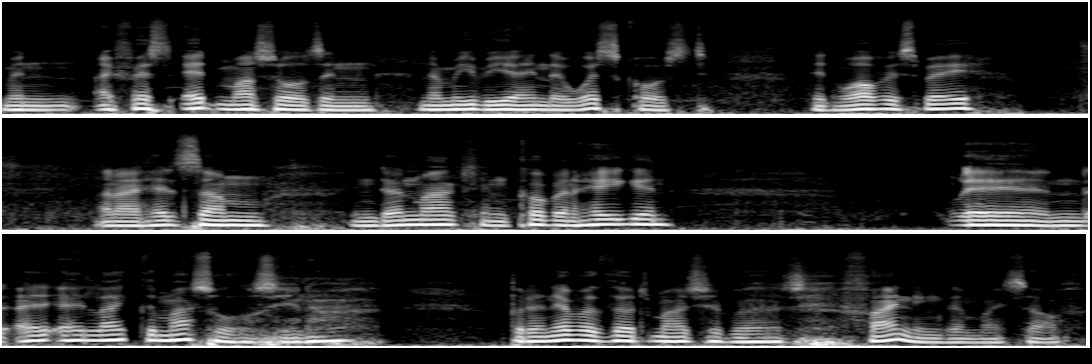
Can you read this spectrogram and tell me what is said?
I mean, I first ate mussels in Namibia in the west coast, in Walvis Bay, and I had some in Denmark, in Copenhagen, and I, I like the mussels, you know, but I never thought much about finding them myself.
